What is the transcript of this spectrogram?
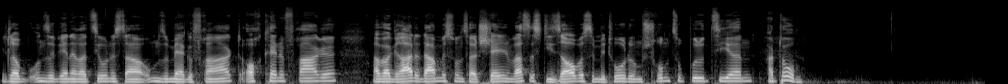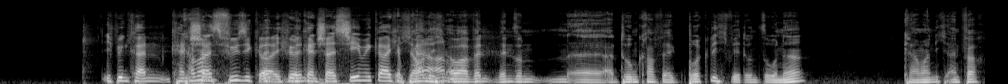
ich glaube, unsere Generation ist da umso mehr gefragt, auch keine Frage, aber gerade da müssen wir uns halt stellen, was ist die sauberste Methode, um Strom zu produzieren? Atom. Ich bin kein, kein Kann man- scheiß Physiker, wenn- ich bin wenn- kein scheiß Chemiker, ich habe Ich auch keine nicht, Ahnung. aber wenn, wenn so ein äh, Atomkraftwerk bröcklich wird und so, ne, kann man nicht einfach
